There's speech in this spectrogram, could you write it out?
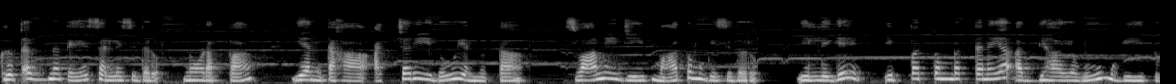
ಕೃತಜ್ಞತೆ ಸಲ್ಲಿಸಿದರು. ನೋಡಪ್ಪ, ಎಂತಹ ಅಚ್ಚರಿ ಇದು ಎನ್ನುತ್ತಾ ಸ್ವಾಮೀಜಿ ಮಾತು ಮುಗಿಸಿದರು. ಇಲ್ಲಿಗೆ ಇಪ್ಪತ್ತೊಂಬತ್ತನೆಯ ಅಧ್ಯಾಯವೂ ಮುಗಿಯಿತು.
